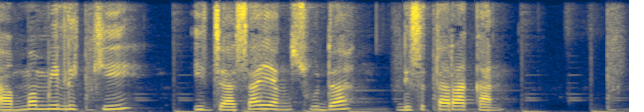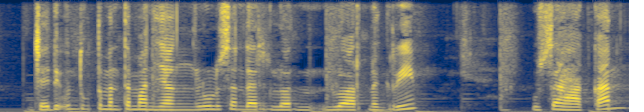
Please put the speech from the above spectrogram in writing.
uh, memiliki ijazah yang sudah disetarakan. Jadi untuk teman-teman yang lulusan dari luar, luar negeri usahakan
